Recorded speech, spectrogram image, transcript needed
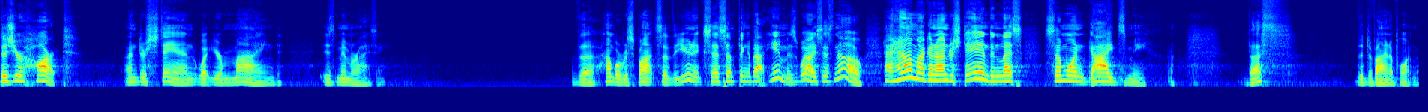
Does your heart understand what your mind is memorizing? The humble response of the eunuch says something about him as well. He says, No, how am I going to understand unless someone guides me? Thus, the divine appointment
